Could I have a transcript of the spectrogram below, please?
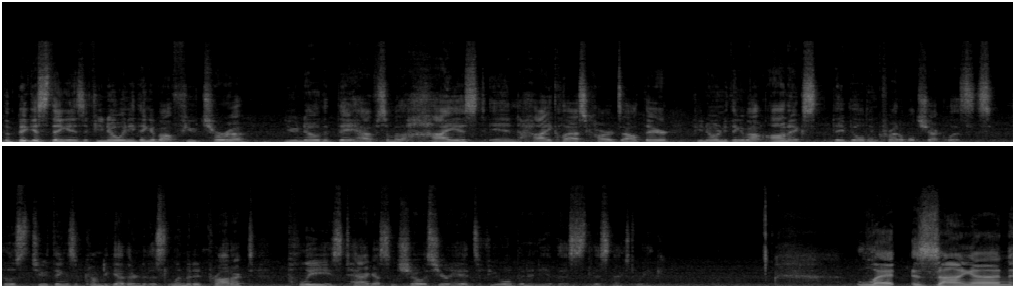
The biggest thing is if you know anything about Futura, you know that they have some of the highest end high class cards out there. If you know anything about Onyx, they build incredible checklists. Those two things have come together into this limited product. Please tag us and show us your hits if you open any of this this next week. Let Zion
